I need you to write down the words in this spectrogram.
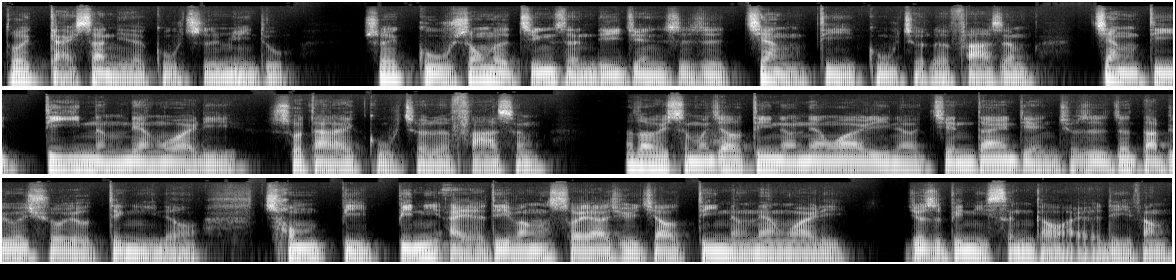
都会改善你的骨质密度。所以，骨松的精神第一件事是降低骨折的发生，降低低能量外力所带来骨折的发生。那到底什么叫低能量外力呢？简单一点，就是这 WHO 有定义的哦，从比比你矮的地方摔下去叫低能量外力，也就是比你身高矮的地方。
